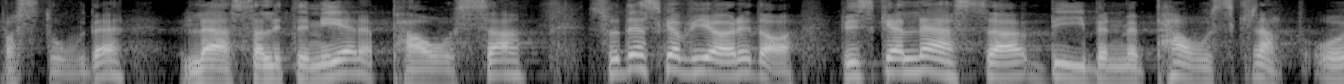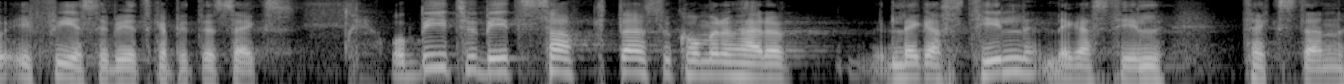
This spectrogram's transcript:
vad stod det? Läsa lite mer, pausa. Så det ska vi göra idag. Vi ska läsa Bibeln med pausknapp och Efesierbrevet kapitel 6. Och bit för bit, sakta så kommer de här läggas till, läggas till texten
